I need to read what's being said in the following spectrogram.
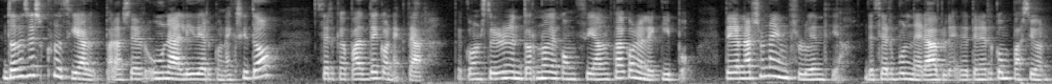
Entonces es crucial para ser una líder con éxito ser capaz de conectar, de construir un entorno de confianza con el equipo, de ganarse una influencia, de ser vulnerable, de tener compasión,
